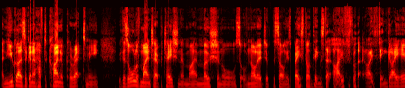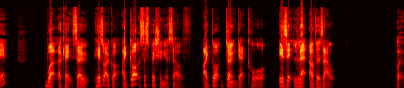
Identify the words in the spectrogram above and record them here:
and you guys are going to have to kind of correct me because all of my interpretation and my emotional sort of knowledge of the song is based on things that I I think I hear. Well, okay, so here's what I got. I got suspicion yourself. I got don't get caught. Is it let others out? But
